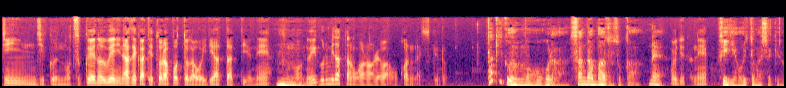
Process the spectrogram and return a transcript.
真司君の机の上になぜかテトラポットが置いてあったっていうね、うんそのぬいぐるみだったのかな、あれは。わかんないですけど。滝くんもほら、サンダーバードとかね、置いてたね。フィギュア置いてましたけど、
